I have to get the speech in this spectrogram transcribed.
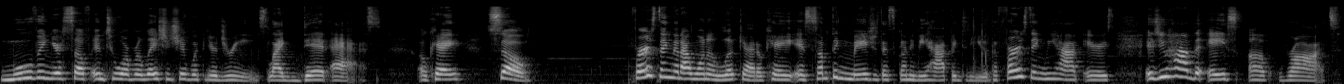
moving yourself into a relationship with your dreams, like dead ass. Okay? So, first thing that I want to look at, okay, is something major that's going to be happening to you. The first thing we have, Aries, is you have the Ace of Rods.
